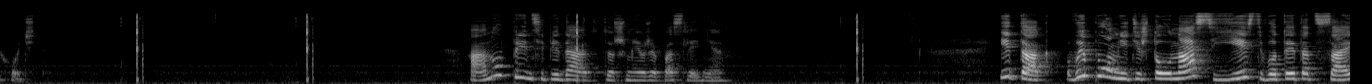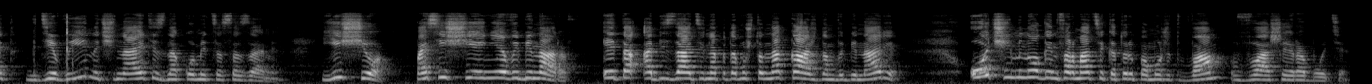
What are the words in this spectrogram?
хочет. А, ну, в принципе, да, это тоже мне уже последнее. Итак, вы помните, что у нас есть вот этот сайт, где вы начинаете знакомиться с азами. Еще посещение вебинаров. Это обязательно, потому что на каждом вебинаре очень много информации, которая поможет вам в вашей работе.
